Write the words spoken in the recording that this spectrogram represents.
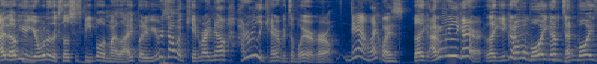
I love you, and you're one of the closest people in my life. But if you were to have a kid right now, I don't really care if it's a boy or a girl. Yeah. Likewise. Like, I don't really care. Like, you can have a boy, you can have ten boys,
